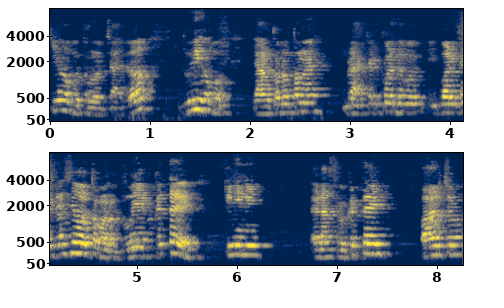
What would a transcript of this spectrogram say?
କିଏ ହବ ତମର ଚାରିର ଦୁଇ ହେବ ୟାଙ୍କର ତମେ ବ୍ରାକେଟ୍ କରିଦେବ ଇକ୍ୱାଲ୍ କେତେ ଆସିବ ତମର ଦୁଇ ଏକ କେତେ ତିନି ଏଇଟା ଆସିବ କେତେ ପାଞ୍ଚ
